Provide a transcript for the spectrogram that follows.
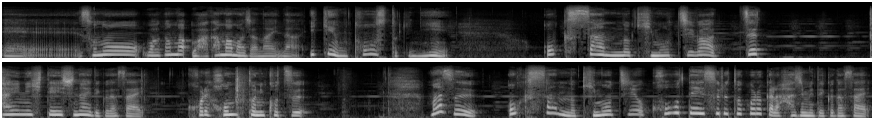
えー、そのわがま、わがままじゃないな、意見を通す時に、奥さんの気持ちは絶対対に否定しないでください。これ本当にコツ。まず、奥さんの気持ちを肯定するところから始めてください。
